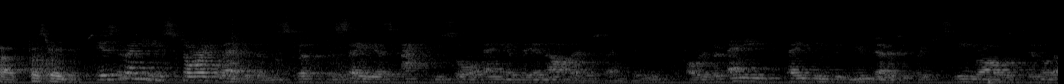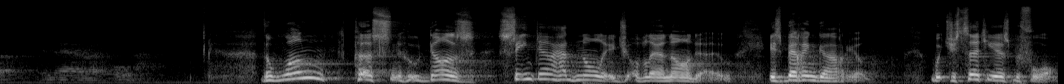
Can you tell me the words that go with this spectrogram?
Uh, The one person who does seem to have had knowledge of Leonardo is Berengario, which is 30 years before.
